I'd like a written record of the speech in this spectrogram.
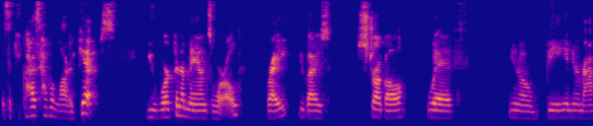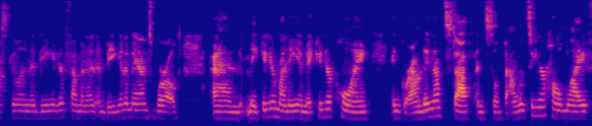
It's like you guys have a lot of gifts. You work in a man's world, right? You guys struggle with you know, being in your masculine and being in your feminine and being in a man's world and making your money and making your coin and grounding that stuff and still balancing your home life,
